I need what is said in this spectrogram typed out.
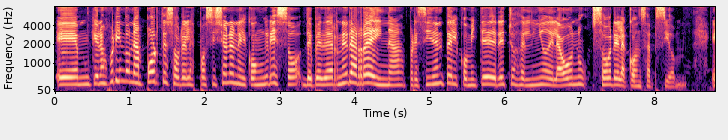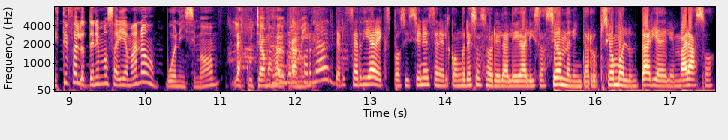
em, que nos brinda un aporte sobre la exposición en el Congreso de Pedernera Reina, presidente del Comité de Derechos del Niño de la ONU sobre la concepción. Estefa, ¿lo tenemos ahí a mano? Buenísimo. La escuchamos a Cami. La jornada del tercer día de exposiciones en el Congreso sobre la legalización de la interrupción voluntaria del embarazo,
